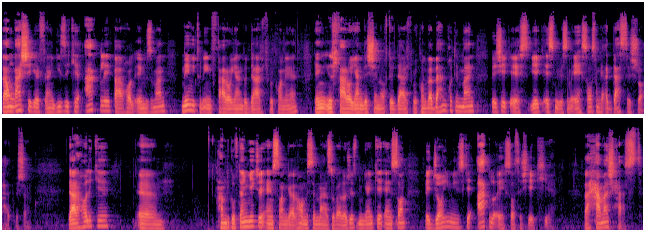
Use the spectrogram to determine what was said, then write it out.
و اونقدر شگفت انگیزی که عقل به حال امروز من نمی‌تونه این فرایند رو درک بکنه یعنی این فرایند شناخت رو درک بکنه و به همین خاطر من بهش یک, اس، یک اسمی بسیم احساس که از دستش راحت بشم. در حالی که هم گفتم یک جای انسانگرها مثل مزرو و راجز میگن که انسان به جایی می‌رسه که عقل و احساسش یکیه و همش هست.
